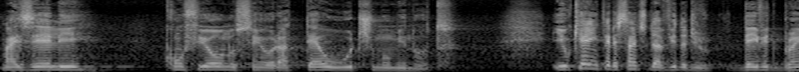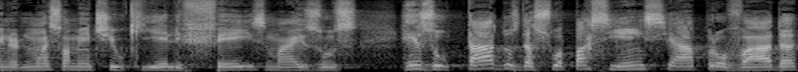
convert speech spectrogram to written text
Mas ele confiou no Senhor até o último minuto. E o que é interessante da vida de David Brainerd não é somente o que ele fez, mas os resultados da sua paciência aprovada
